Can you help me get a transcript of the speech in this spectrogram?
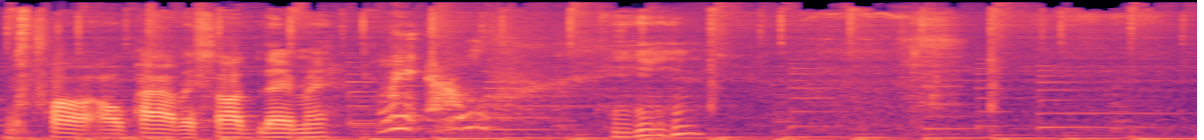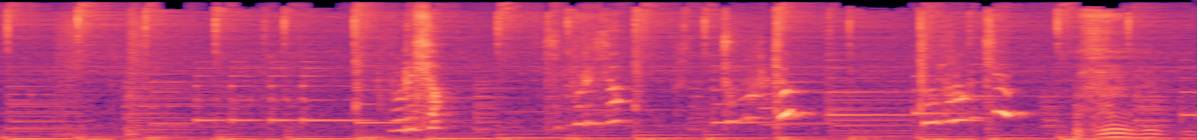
เดี๋ยวพ่อเอาผ้าไปซ่อนได้ไหม ไม่เอาสวัสดีครับสวัสดีครับสวัสดีครับสวัสดีครับ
